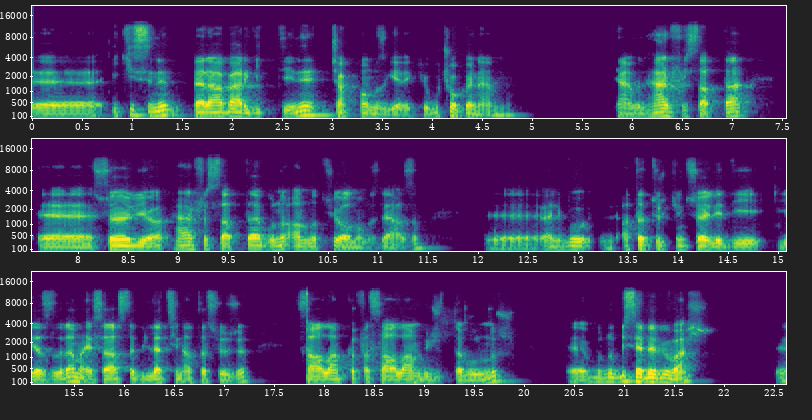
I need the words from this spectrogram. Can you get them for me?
e, ikisinin beraber gittiğini çakmamız gerekiyor. Bu çok önemli. Yani bunu her fırsatta e, söylüyor, her fırsatta bunu anlatıyor olmamız lazım. E, hani bu Atatürk'ün söylediği yazılır ama esasında bir Latin atasözü. Sağlam kafa sağlam vücutta bulunur. E, bunun bir sebebi var. E,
